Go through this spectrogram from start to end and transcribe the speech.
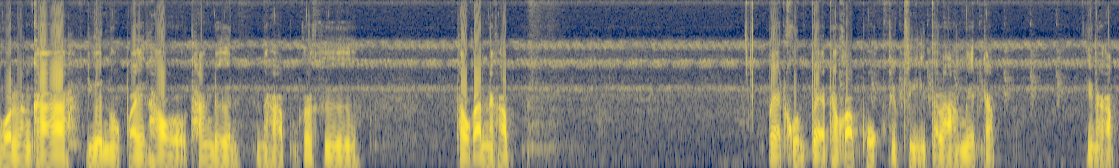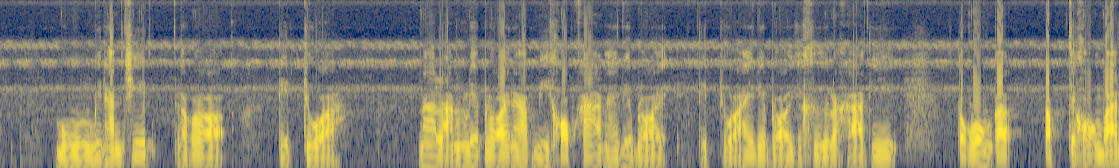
ส่วนหลังคายื่นออกไปเท่าทางเดินนะครับ ก็คือเท่ากันนะครับแปดคูณแปดเท่ากับหกสิบสี่ตารางเมตรครับ นี่นะครับ มุงมีท่านชีตแล้วก็ติดจั่วหน้าหลังเรียบร้อยนะครับ มีครอบข้างให้เรียบร้อย ติดจั่วให้เรียบร้อยก็คือราคาที่ตกลงกับกับเจ้าของบ้าน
